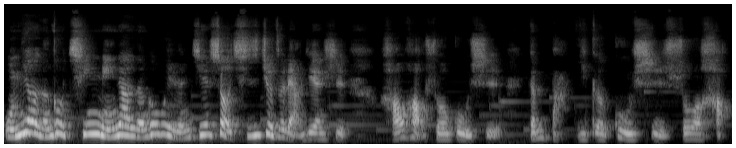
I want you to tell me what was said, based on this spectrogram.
我们要能够亲民，要能够为人接受，其实就这两件事：好好说故事，跟把一个故事说好。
